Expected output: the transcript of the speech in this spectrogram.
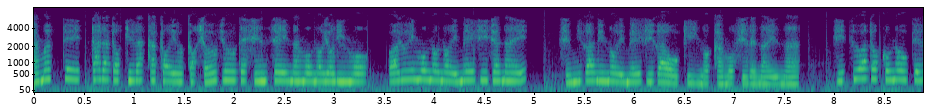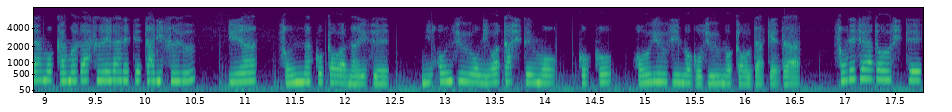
釜って言ったらどちらかというと症状で神聖なものよりも、悪いもののイメージじゃない？死神のイメージが大きいのかもしれないな。実はどこのお寺も釜が据えられてたりする？いや、そんなことはないぜ。日本中を見渡しても、ここ、法隆寺の五重の塔だけだ。それじゃあどうして、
